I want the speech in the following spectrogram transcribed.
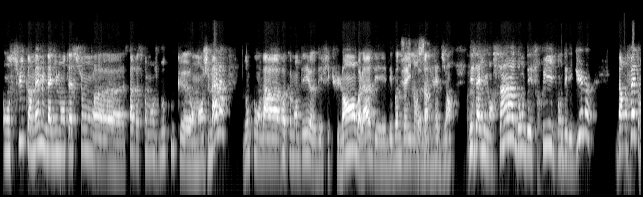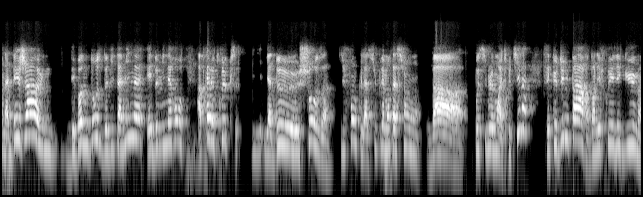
on suit quand même une alimentation. Euh, c'est pas parce qu'on mange beaucoup qu'on mange mal. Donc on va recommander euh, des féculents, voilà, des, des bonnes des ingrédients, des aliments sains, dont des fruits, dont des légumes. Ben, en fait, on a déjà une, des bonnes doses de vitamines et de minéraux. Après, le truc, il y a deux choses qui font que la supplémentation va possiblement être utile. C'est que d'une part, dans les fruits et légumes,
